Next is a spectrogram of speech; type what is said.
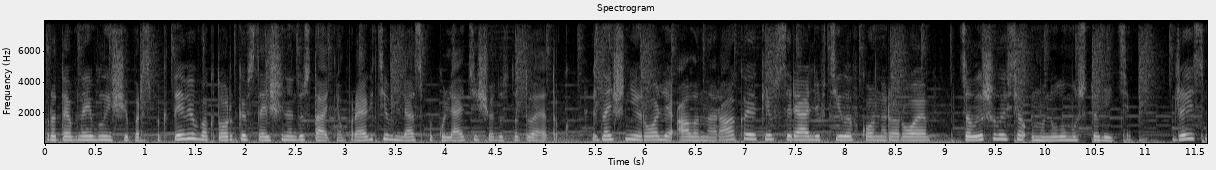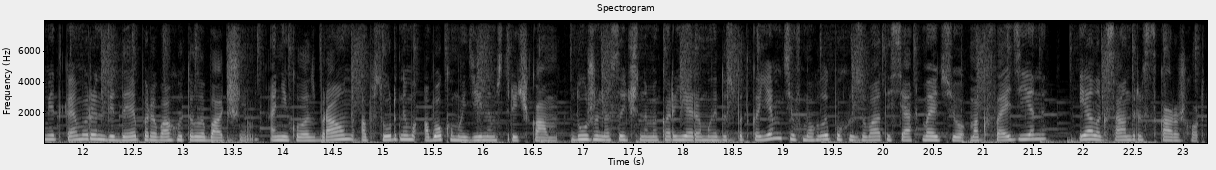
Проте в найближчій перспективі в акторки все ще недостатньо проєктів для спекуляцій щодо статуеток. Значні ролі Алана Рака, який в серіалі втілив Конора Роя, залишилися у минулому столітті. Джей Сміт Кемерон віддає перевагу телебаченню, а Ніколас Браун абсурдним або комедійним стрічкам. Дуже насиченими кар'єрами до спадкоємців могли похизуватися Меттю Макфедієн і Олександр Скаржгорд,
